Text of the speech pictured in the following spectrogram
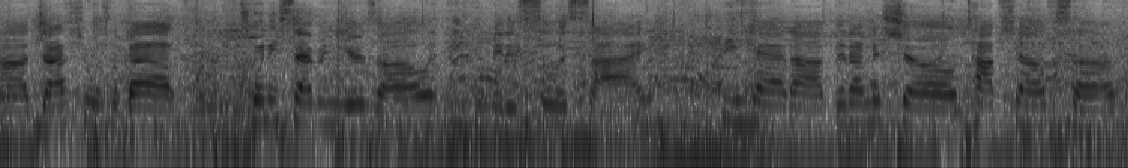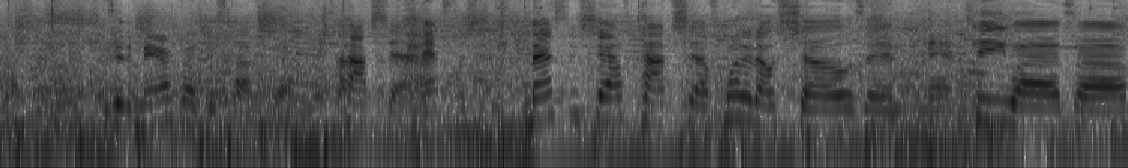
Uh, Joshua was about 27 years old and he committed suicide. He had uh, been on the show Top Shelf, uh, is it America or just Top Shelf? Top Chef. Master Chef, Top Chef, one of those shows, and he was uh,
